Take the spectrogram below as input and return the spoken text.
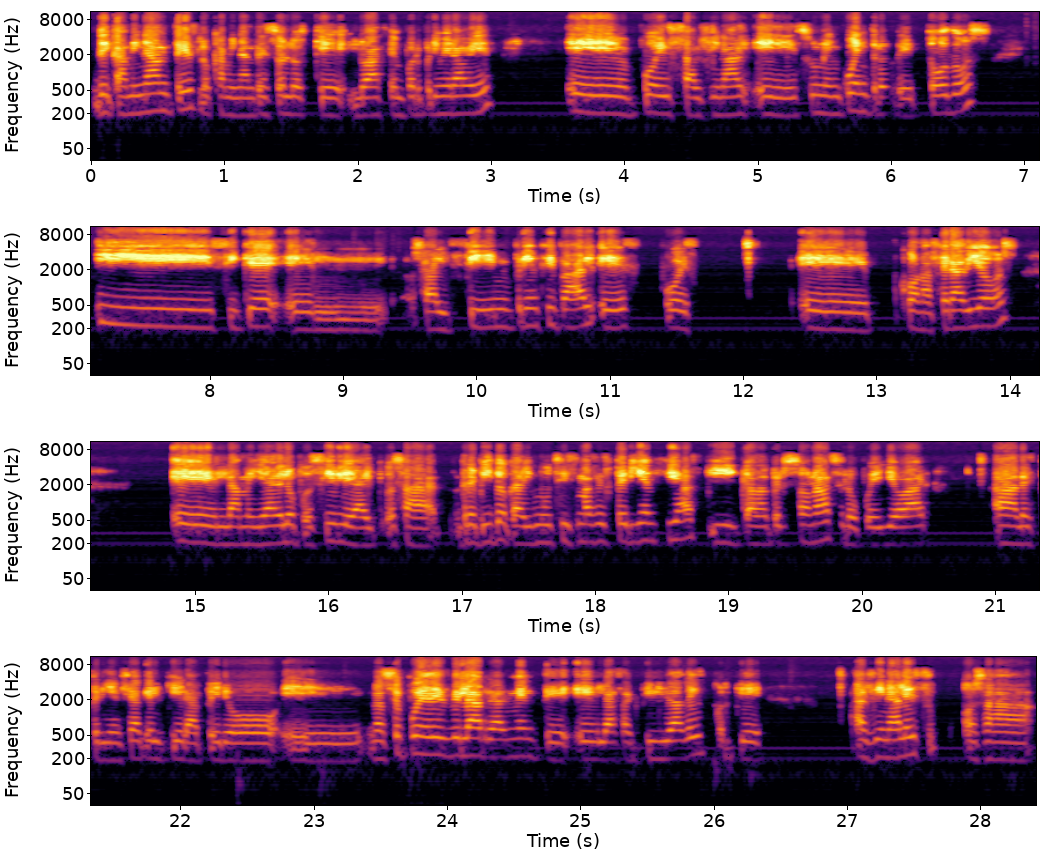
de, caminantes. Los caminantes son los que lo hacen por primera vez. pues al final es un encuentro de todos y sí que el, o sea, el fin principal es pues conocer a Dios en la medida de lo posible. Hay, o sea, repito que hay muchísimas experiencias y cada persona se lo puede llevar a la experiencia que él quiera, pero eh, no se puede desvelar realmente eh, las actividades porque al final es, o sea,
